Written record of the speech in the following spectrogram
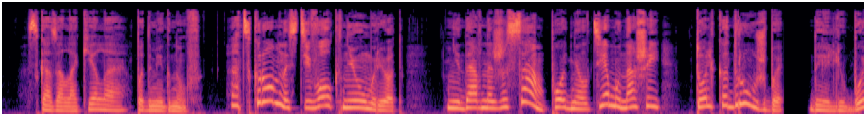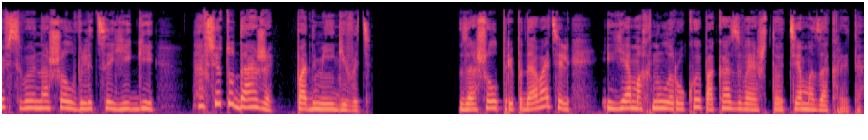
— сказала Акела, подмигнув. «От скромности волк не умрет. Недавно же сам поднял тему нашей только дружбы, да и любовь свою нашел в лице Еги, а все туда же, подмигивать». Зашел преподаватель, и я махнула рукой, показывая, что тема закрыта.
